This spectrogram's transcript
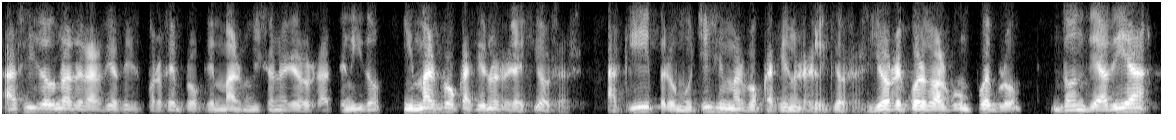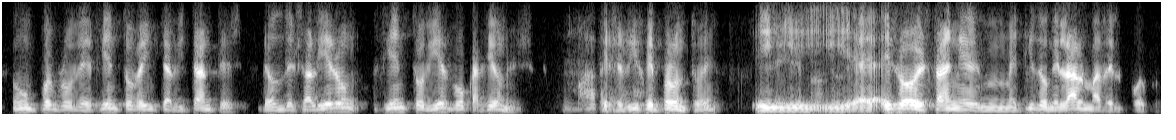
ha sido una de las diócesis, por ejemplo, que más misioneros ha tenido y más vocaciones religiosas aquí, pero muchísimas vocaciones religiosas. Yo recuerdo algún pueblo donde había un pueblo de 120 habitantes, de donde salieron 110 vocaciones, que se dice pronto, ¿eh? Y, eh, eso está en el, metido en el alma del pueblo,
